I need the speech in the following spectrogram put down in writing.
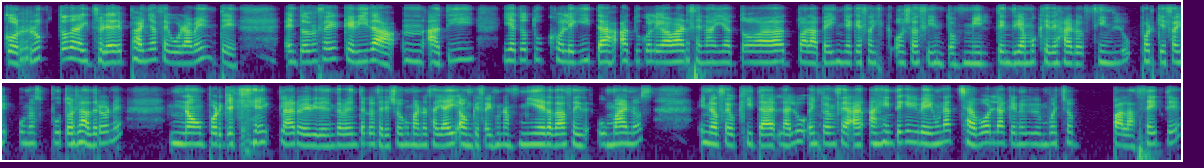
corrupto de la historia de España seguramente. Entonces, querida, mm, a ti y a todos tus coleguitas, a tu colega Bárcena y a toda, toda la peña, que sois 800.000, tendríamos que dejaros sin luz porque sois unos putos ladrones. No, porque que, claro, evidentemente los derechos humanos están ahí, aunque sois unas mierdas, sois humanos y no se os quita la luz. Entonces, a, a gente que vive en una chabola, que no vive en vuestro palacete,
